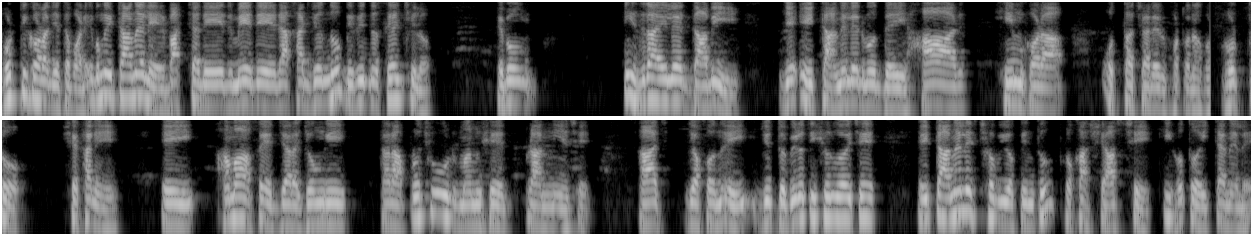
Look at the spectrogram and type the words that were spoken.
ভর্তি করা যেতে পারে। এবং এই টানেলে বাচ্চাদের, মেয়েদের রাখার জন্য বিভিন্ন সেল ছিল। এবং ইসরায়েলের দাবি যে এই টানেলের মধ্যে এই হার হিম করা অত্যাচারের ঘটনা ঘটতো, সেখানে এই হামাসের যারা জঙ্গি, তারা প্রচুর মানুষের প্রাণ নিয়েছে। আজ যখন এই যুদ্ধবিরতি শুরু হয়েছে এই টানেলের ছবিও কিন্তু প্রকাশ্যে আসছে। কি হতো এই টানেলে?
